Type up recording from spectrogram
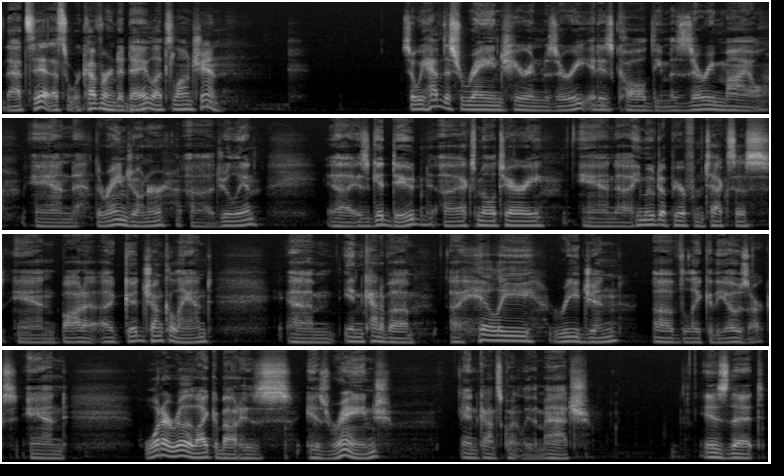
that's it. That's what we're covering today. Let's launch in. So we have this range here in Missouri. It is called the Missouri Mile, and the range owner, uh, Julian, uh, is a good dude, uh, ex-military, and uh, he moved up here from Texas and bought a, a good chunk of land um, in kind of a, a hilly region of the Lake of the Ozarks. And what I really like about his his range, and consequently the match, is that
